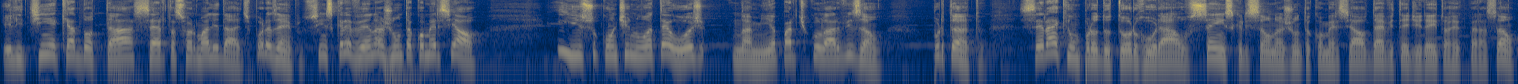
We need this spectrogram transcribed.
ele tinha que adotar certas formalidades. Por exemplo, se inscrever na junta comercial. E isso continua até hoje, na minha particular visão. Portanto, será que um produtor rural sem inscrição na junta comercial deve ter direito à recuperação?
